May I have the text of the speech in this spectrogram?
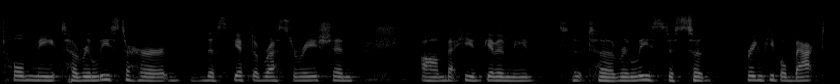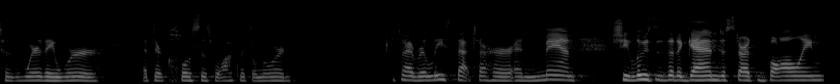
told me to release to her this gift of restoration um, that he's given me to, to release, just to bring people back to where they were at their closest walk with the Lord. So I released that to her, and man, she loses it again, just starts bawling.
